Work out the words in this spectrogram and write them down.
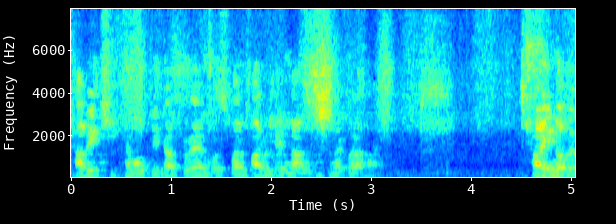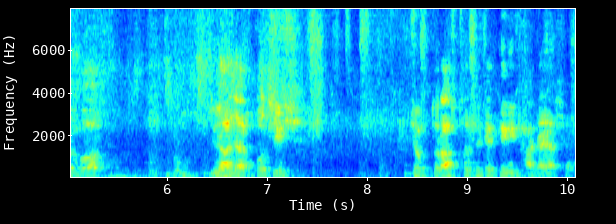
সাবেক শিক্ষামন্ত্রী ডক্টর এম ওসমান ফারুকের নাম ঘোষণা করা হয়। ছয়ই নভেম্বর দুই হাজার পঁচিশ যুক্তরাষ্ট্র থেকে তিনি ঢাকায় আসেন।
